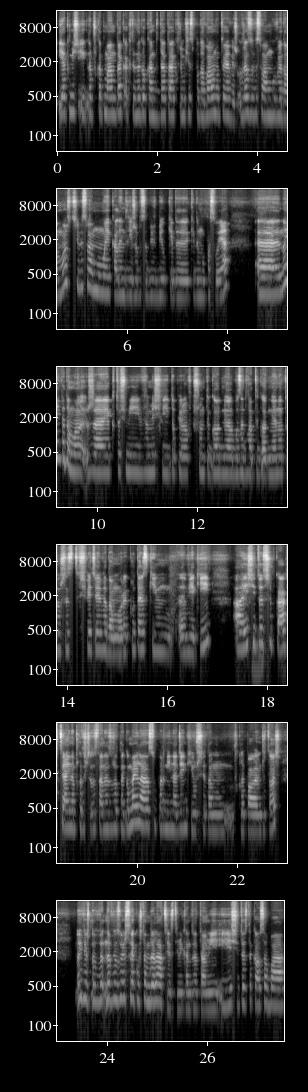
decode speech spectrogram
i jak mi na przykład mam tak aktywnego kandydata, który mi się spodobał, no to ja wiesz, od razu wysłałam mu wiadomość i wysłałam mu moje kalendli, żeby sobie wbił, kiedy, kiedy mu pasuje. E, no i wiadomo, że jak ktoś mi wymyśli dopiero w przyszłym tygodniu albo za dwa tygodnie, no to już jest w świecie, wiadomo, rekruterskim e, wieki. A jeśli to jest szybka akcja i na przykład jeszcze dostanę zwrotnego maila, super Nina, dzięki, już się tam wklepałem czy coś. No i wiesz, no, nawiązujesz sobie jakąś tam relację z tymi kandydatami i jeśli to jest taka osoba,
